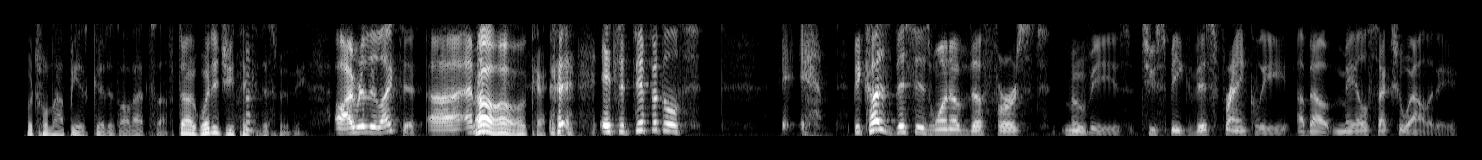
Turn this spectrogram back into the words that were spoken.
which will not be as good as all that stuff. Doug, what did you think of this movie? oh, I really liked it. Uh, I mean, Oh, oh, okay. it's a difficult because this is one of the first movies to speak this frankly about male sexuality.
